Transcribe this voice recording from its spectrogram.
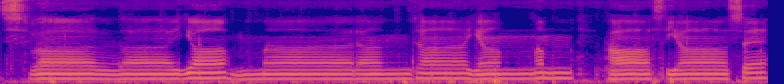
Svalayamarantayammam pasyase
